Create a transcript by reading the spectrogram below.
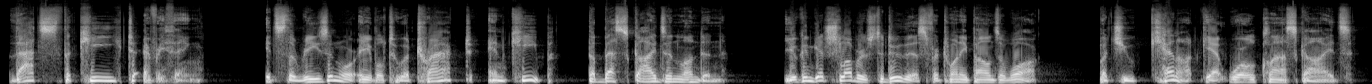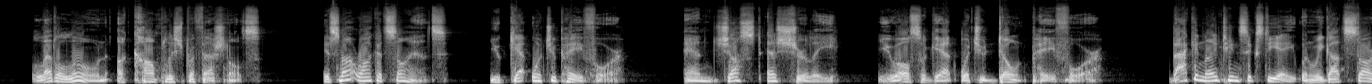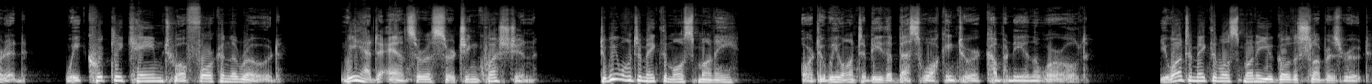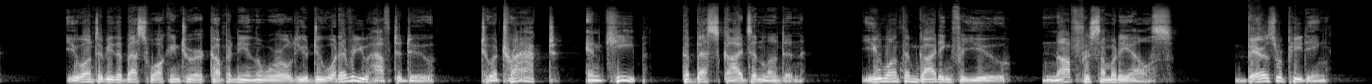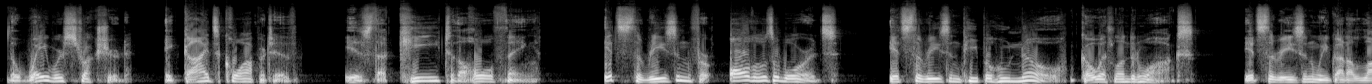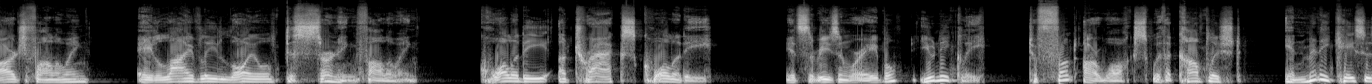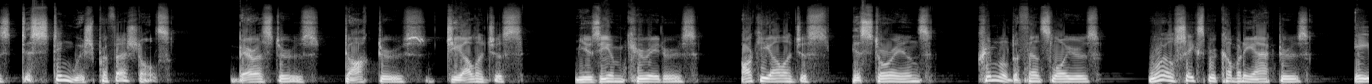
That's the key to everything. It's the reason we're able to attract and keep the best guides in London. You can get schlubbers to do this for 20 pounds a walk but you cannot get world class guides, let alone accomplished professionals. It's not rocket science. you get what you pay for. And just as surely, you also get what you don't pay for. Back in 1968, when we got started, we quickly came to a fork in the road. We had to answer a searching question Do we want to make the most money, or do we want to be the best walking tour company in the world? You want to make the most money, you go the Schlubbers route. You want to be the best walking tour company in the world, you do whatever you have to do to attract and keep the best guides in London. You want them guiding for you, not for somebody else. Bears repeating the way we're structured, a guides cooperative, is the key to the whole thing. It's the reason for all those awards. It's the reason people who know go with London Walks. It's the reason we've got a large following, a lively, loyal, discerning following. Quality attracts quality. It's the reason we're able, uniquely, to front our walks with accomplished, in many cases distinguished professionals barristers, doctors, geologists, museum curators, archaeologists, historians, criminal defense lawyers, Royal Shakespeare Company actors, a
